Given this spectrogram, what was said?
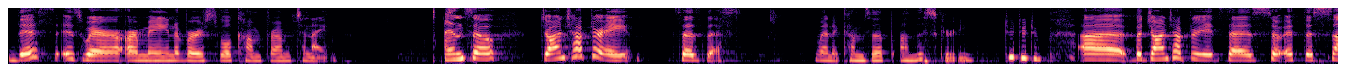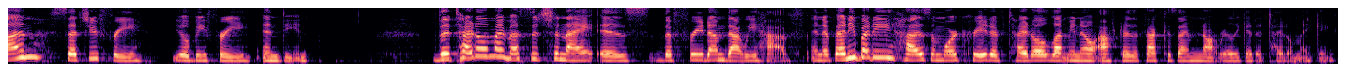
this is where our main verse will come from tonight. And so, John chapter 8 says this when it comes up on the screen. Uh, but John chapter 8 says, So if the Son sets you free, you'll be free indeed. The title of my message tonight is The Freedom That We Have. And if anybody has a more creative title, let me know after the fact because I'm not really good at title making.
